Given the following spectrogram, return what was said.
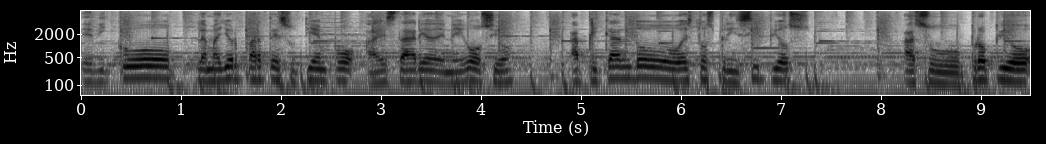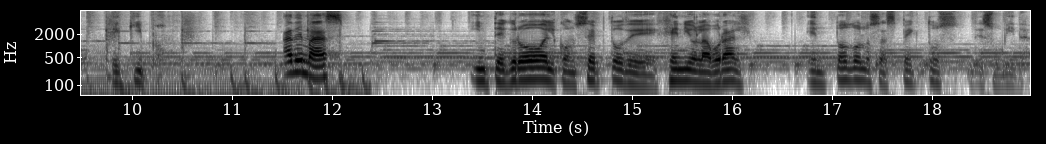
dedicó la mayor parte de su tiempo a esta área de negocio, aplicando estos principios a su propio equipo. Además, integró el concepto de genio laboral en todos los aspectos de su vida,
